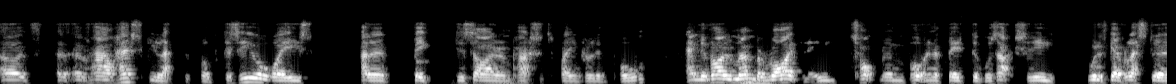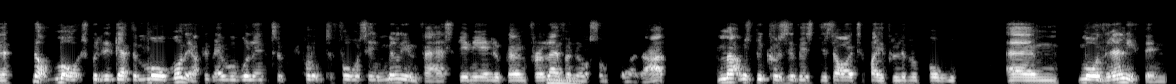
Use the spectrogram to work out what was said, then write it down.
of of how Heskey left the club because he always had a big desire and passion to playing for Liverpool. And if I remember rightly, Tottenham put in a bid that was actually would have given Leicester not much, but it gave them more money. I think they were willing to put up to 14 million for Heskey, and he ended up going for 11 mm. or something like that. And that was because of his desire to play for Liverpool um, more than anything.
